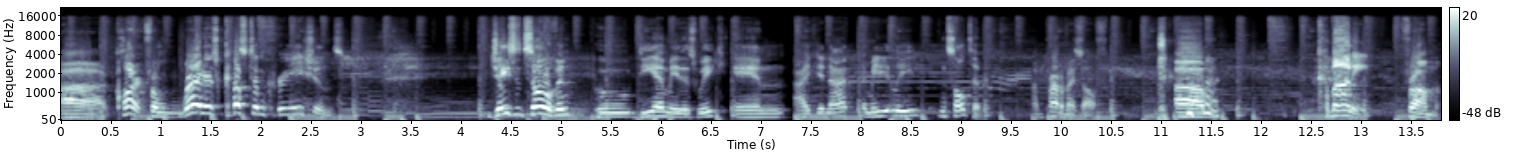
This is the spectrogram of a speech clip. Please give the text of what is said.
uh, Clark from Ryder's Custom Creations. Jason Sullivan, who DM'd me this week, and I did not immediately insult him. I'm proud of myself. Um, Kamani from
